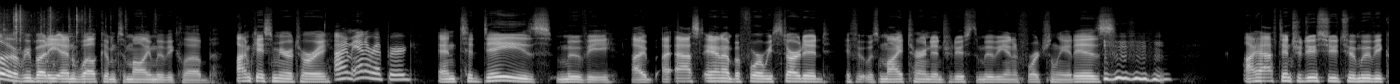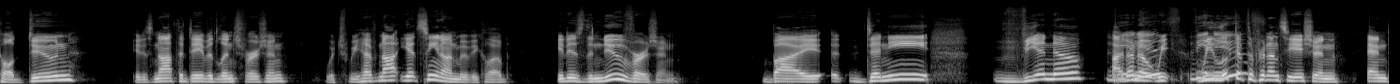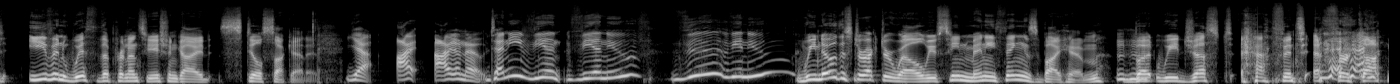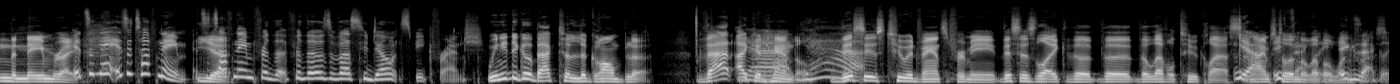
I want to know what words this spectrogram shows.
Hello, everybody, and welcome to Molly Movie Club. I'm Casey Muratori, I'm Anna Ripberg. and today's movie, I, I asked Anna before we started if it was my turn to introduce the movie, and unfortunately it is. I have to introduce you to a movie called Dune. It is not the David Lynch version, which we have not yet seen on Movie Club. It is the new version by uh, Denis Villeneuve. I don't know. We Villeneuve? we looked at the pronunciation, and even with the pronunciation guide, still suck at it. Yeah, I I don't know. Denis Vien- Villeneuve? Villeneuve? We know this director well. We've seen many things by him, Mm-hmm. but we just haven't ever gotten the name right. It's a na- it's a tough name. It's Yeah. a tough name for the for those of us who don't speak French. we need to go back to Le Grand Bleu. That I could handle. yeah. This is too advanced for me. This is like the the the level two class, and I'm still in the level one. class.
